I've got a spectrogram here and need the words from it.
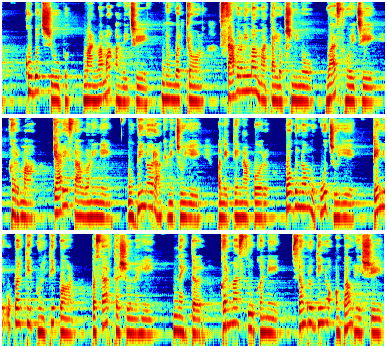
ખૂબ જ શુભ માનવામાં આવે છે. નંબર ત્રણ, સાવરણીમાં માતા લક્ષ્મીનો વાસ હોય છે. ઘરમાં ક્યારેય સાવરણીને ઊભી ન રાખવી જોઈએ અને તેના પર પગ ન મૂકવો જોઈએ. તેની ઉપરથી ભૂલથી પણ પસાર થશો નહીં. નહીતર ઘરમાં સુખ અને સમૃદ્ધિનો અભાવ રહેશે.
